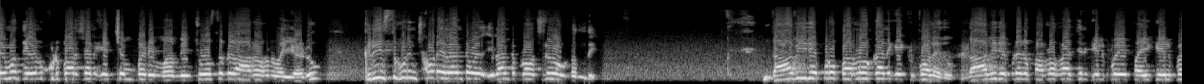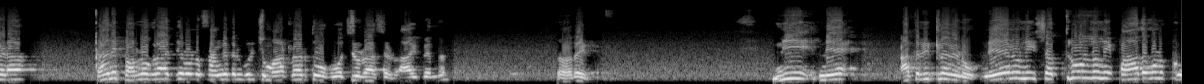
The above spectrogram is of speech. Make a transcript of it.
ఏమో దేవుని కుడిపార్శానికి హెచ్చింపడి మా- మేము చూస్తుండగా ఆరోహణం అయ్యాడు క్రీస్తు గురించి కూడా ఇలాంటి ఇలాంటి ప్రవచనమే ఒకటి ఉంది దావీది ఎప్పుడు పరలోకానికి ఎక్కిపోలేదు. దావీది ఎప్పుడైనా పరలోక రాజ్యానికి వెళ్ళిపోయి పైకి వెళ్ళిపోయాడా? కానీ పరలోక రాజ్యంలో ఉన్న సంగతిని గురించి మాట్లాడుతూ ఒక వచ్చిన రాశాడు. ఆగిపోయిందా? రైట్. నీ నే అతడు ఇట్లా నేను నేను నీ శత్రువులను నీ పాదములకు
